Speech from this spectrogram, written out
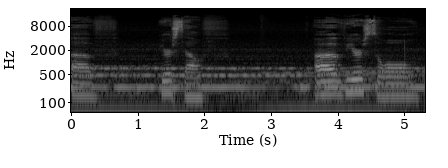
of yourself, of your soul.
